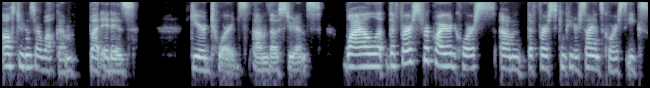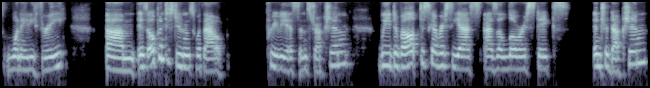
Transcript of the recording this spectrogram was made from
all students are welcome, but it is geared towards um, those students. While the first required course, um, the first computer science course, EECS 183, um, is open to students without previous instruction, we developed Discover CS as a lower stakes introduction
